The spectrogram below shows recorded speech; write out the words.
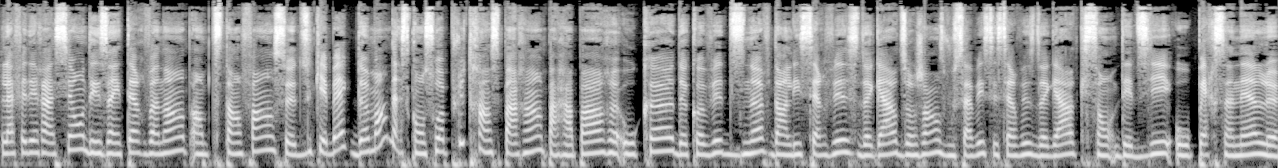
La Fédération des intervenantes en petite enfance du Québec demande à ce qu'on soit plus transparent par rapport au cas de COVID-19 dans les services de garde d'urgence. Vous savez, ces services de garde qui sont dédiés au personnel euh,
